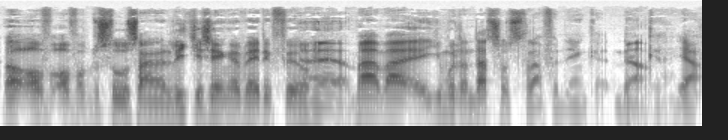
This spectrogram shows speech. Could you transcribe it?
of, of op de stoel staan en een liedje zingen, weet ik veel. Ja, ja. Maar, maar je moet aan dat soort straffen denken. denken. Ja.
